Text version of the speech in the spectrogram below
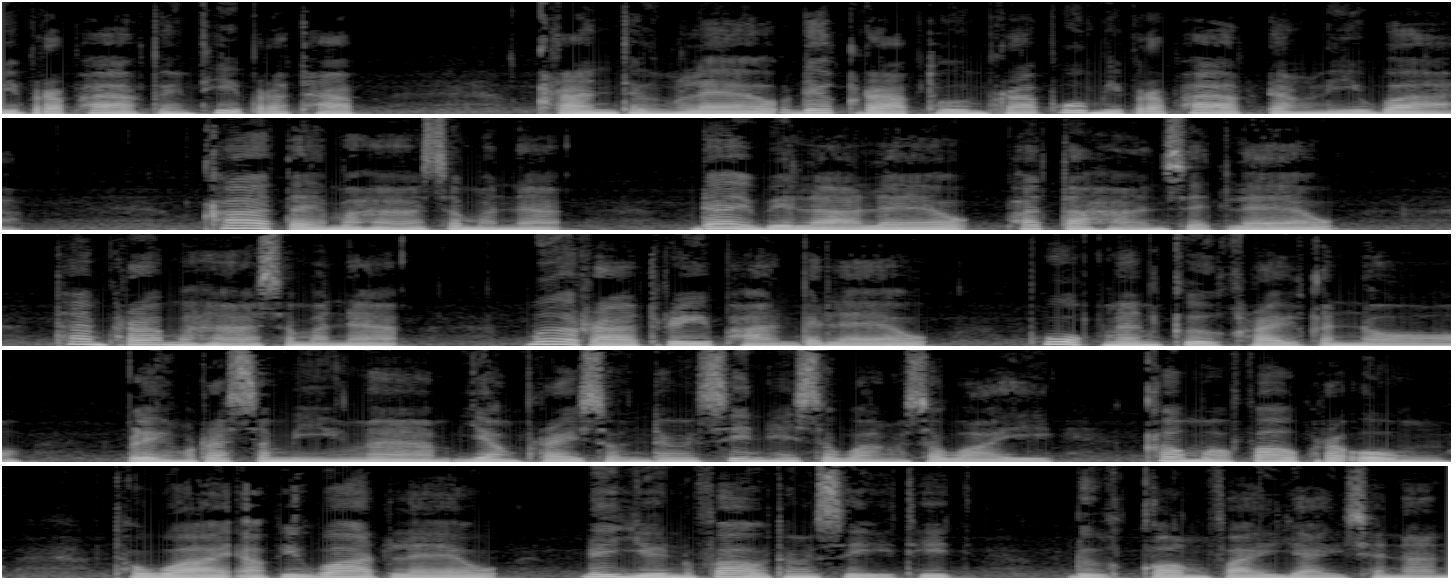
มีพระภาคถึงที่ประทับ ครั้นถึงแล้วได้กราบทูลพระผู้มีพระภาคดังนี้ว่า ข้าแต่มหาสมณะ ได้เวลาแล้วพัตหารเสร็จแล้ว ท่านพระมหาสมณะ เมื่อราตรีผ่านไปแล้ว พวกนั้นคือใครกันหนอ เปล่งรัศมีงามยังไพรสนทั้งสิ้นให้สว่างสวัย เข้ามาเฝ้าพระองค์ ถวายอภิวาทแล้ว ได้ยืนเฝ้าทั้งสี่ทิศหรือกองไฟใหญ่ฉะนั้น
